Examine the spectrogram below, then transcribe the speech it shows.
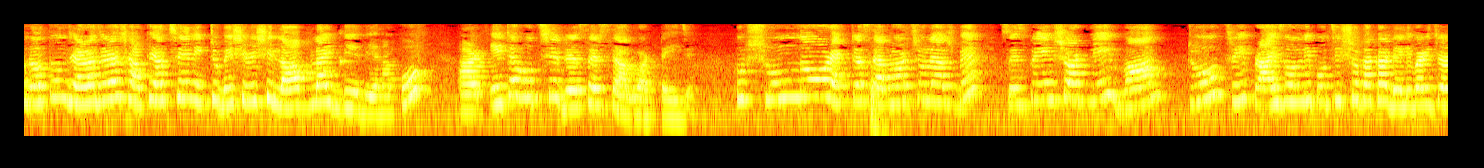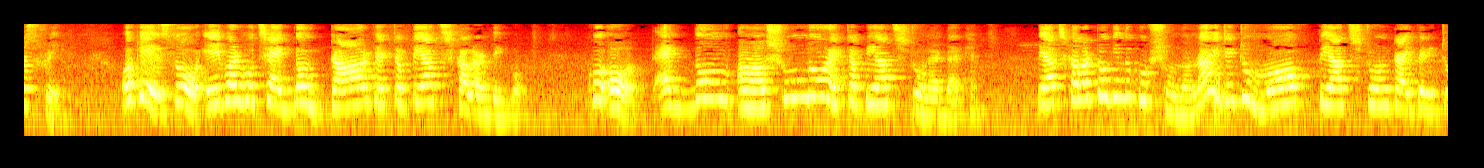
নতুন যারা যারা সাথে আছেন, একটু বেশি বেশি লাভ দিয়ে দিয়ে আপু। আর এটা হচ্ছে ড্রেসের এই যে। খুব সুন্দর একটা সালোয়ার চলে আসবে। সো নেই। One two three price only পঁচিশশো টাকা delivery charge free okay so এইবার হচ্ছে একদম ডার্ক একটা পেঁয়াজ কালার দেখব। একদম সুন্দর একটা পেঁয়াজ টোনের দেখেন। পেঁয়াজ কালারটাও কিন্তু খুব সুন্দর, না? এটা একটু মফ পেঁয়াজ টোন টাইপের একটু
